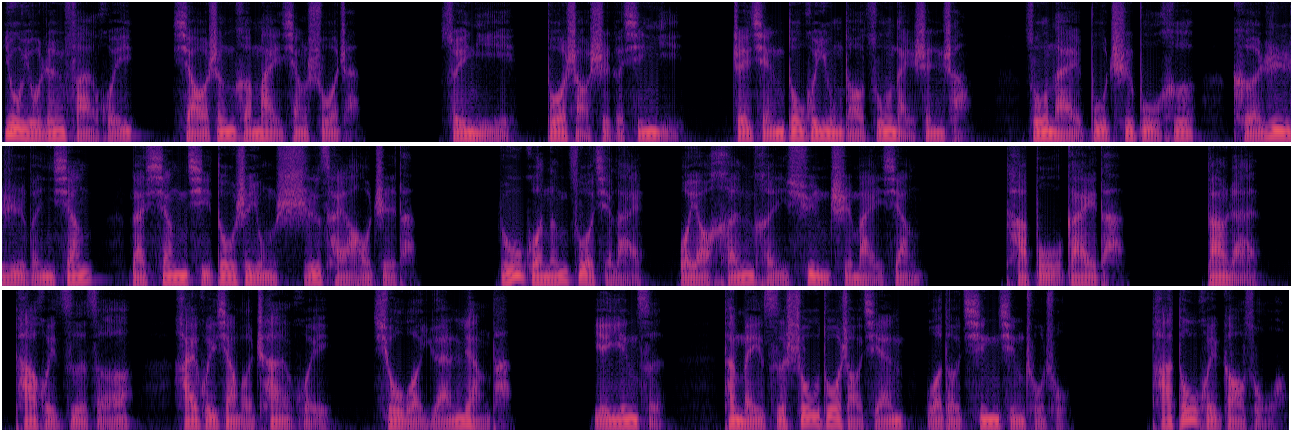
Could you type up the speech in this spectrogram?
又有人返回，小声和麦香说着：“随你，多少是个心意。这钱都会用到祖奶身上。祖奶不吃不喝，可日日闻香，那香气都是用食材熬制的。如果能做起来，我要狠狠训斥麦香，他不该的。当然，他会自责，还会向我忏悔，求我原谅他。也因此。”他每次收多少钱，我都清清楚楚，他都会告诉我，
